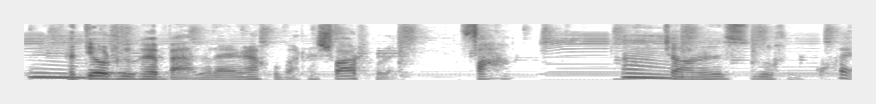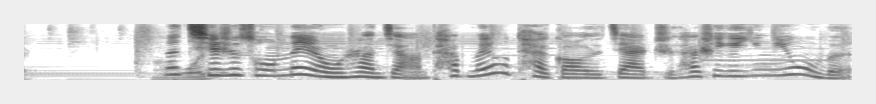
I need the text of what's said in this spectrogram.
嗯它雕出一块板子来，然后把它刷出来发，嗯这，样的速度很快。啊那其实从内容上讲，它没有太高的价值，它是一个应用文，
